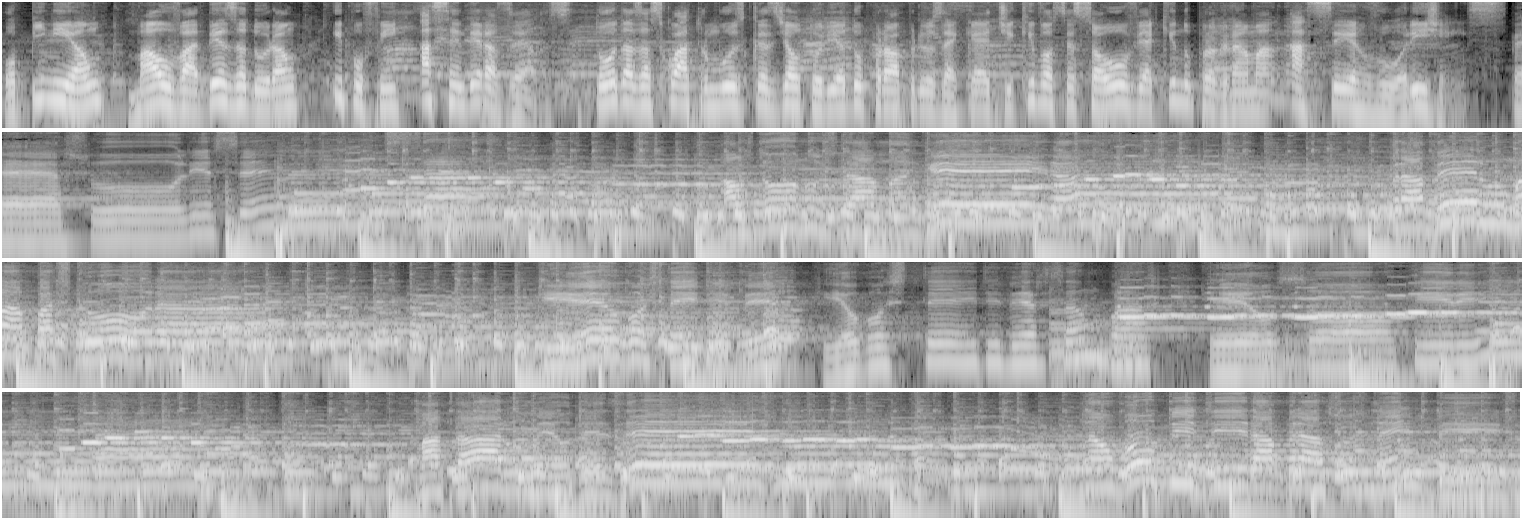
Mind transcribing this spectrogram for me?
Opinião, Malvadeza Durão e, por fim, Acender as Velas. Todas as quatro músicas de autoria do próprio Zequete que você só ouve aqui no programa Acervo Origens. Peço licença aos donos da mangueira pra ver uma pastora que eu gostei de ver, que eu gostei de ver sambar eu só queria matar o meu desejo. Não vou pedir abraços nem beijos.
